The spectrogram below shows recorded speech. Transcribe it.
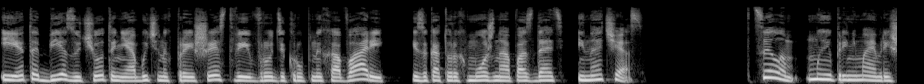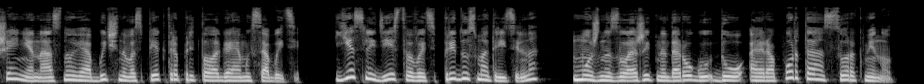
И это без учета необычных происшествий вроде крупных аварий, из-за которых можно опоздать и на час. В целом, мы принимаем решения на основе обычного спектра предполагаемых событий. Если действовать предусмотрительно, можно заложить на дорогу до аэропорта 40 минут.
